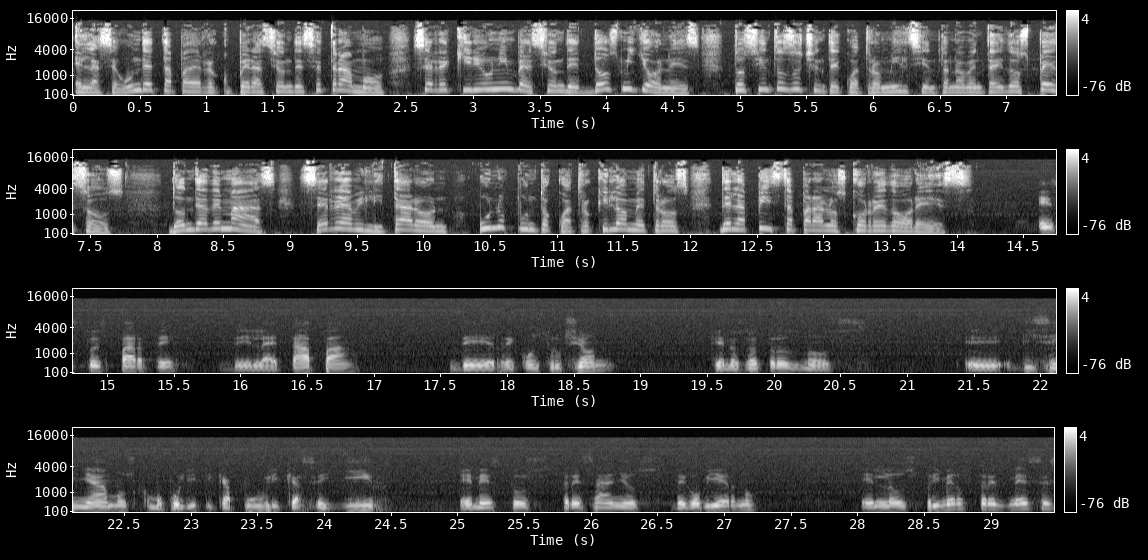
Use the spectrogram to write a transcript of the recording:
En la segunda etapa de recuperación de ese tramo se requirió una inversión de 2.284.192 pesos, donde además se rehabilitaron 1.4 kilómetros de la pista para los corredores. Esto es parte de la etapa de reconstrucción que nosotros nos eh, diseñamos como política pública seguir en estos tres años de gobierno. En los primeros tres meses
